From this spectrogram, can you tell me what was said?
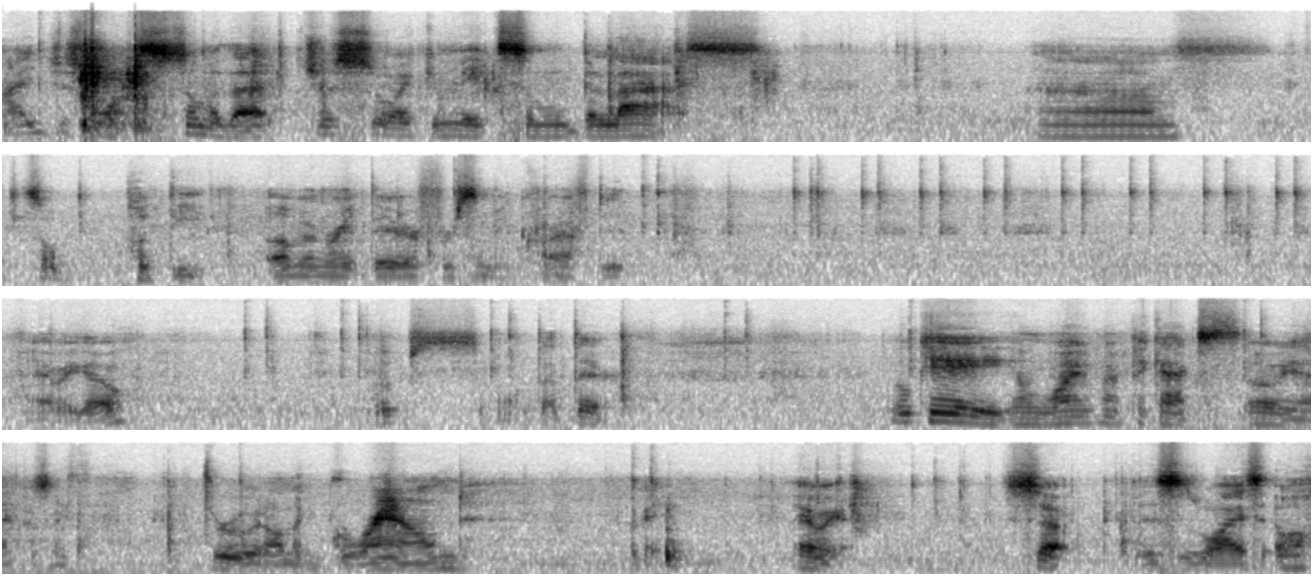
I just want some of that just so I can make some glass. Um, so I'll put the oven right there for something crafted. There we go. Oops, I want that there. Okay, and why my pickaxe? Oh yeah, because I threw it on the ground. Okay, there we go. So, this is why I said, oh,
